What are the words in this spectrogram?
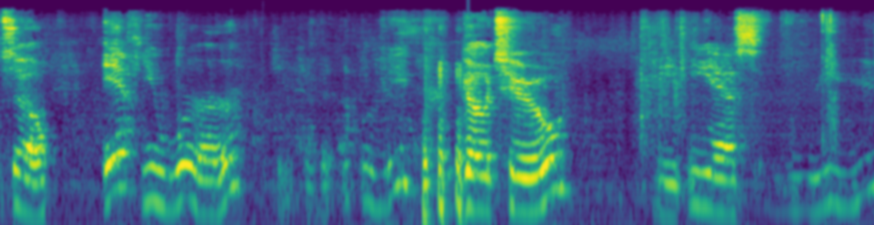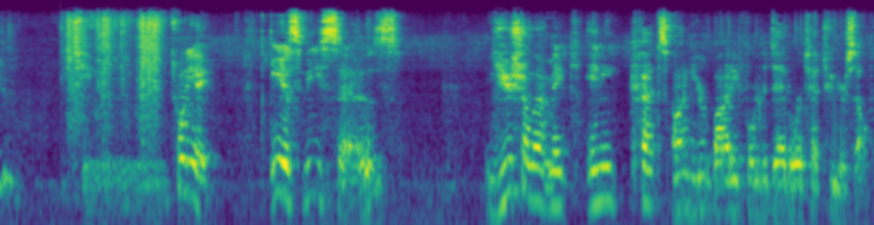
So, if you were, do you have it up already? Go to the ESV 28. ESV says, You shall not make any cuts on your body for the dead or tattoo yourself.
